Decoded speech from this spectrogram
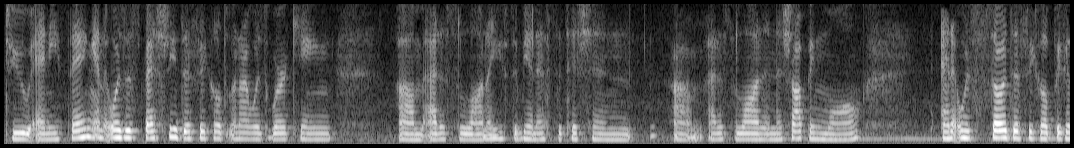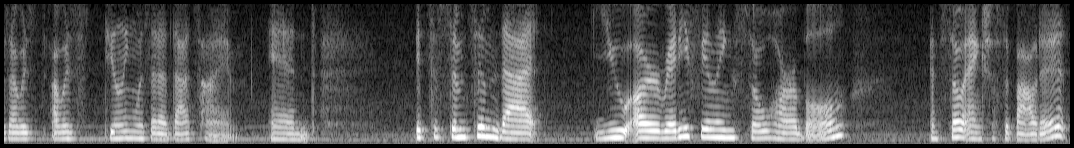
do anything. And it was especially difficult when I was working um, at a salon. I used to be an esthetician um, at a salon in a shopping mall. And it was so difficult because I was I was dealing with it at that time. And it's a symptom that you are already feeling so horrible and so anxious about it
